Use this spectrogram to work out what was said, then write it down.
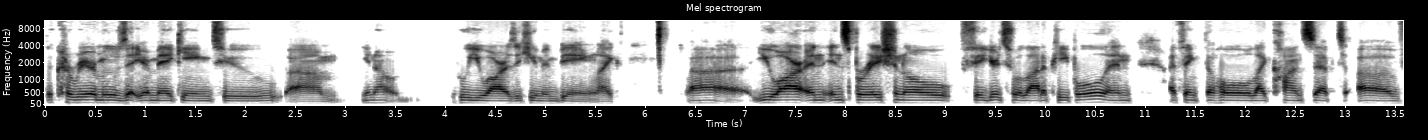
the career moves that you're making, to um, you know who you are as a human being. Like uh, you are an inspirational figure to a lot of people, and I think the whole like concept of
